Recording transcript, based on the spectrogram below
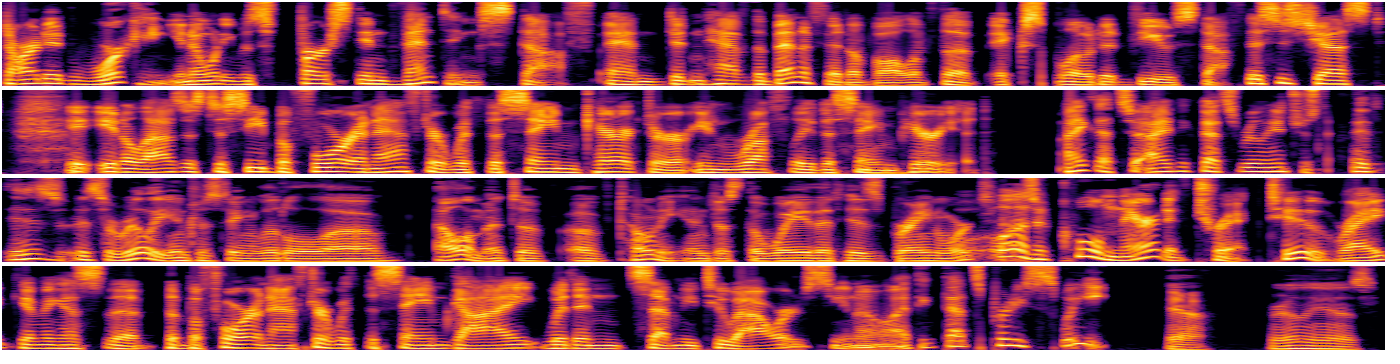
started working, you know, when he was first inventing stuff and didn't have the benefit of all of the exploded view stuff. This is just, it, it allows us to see before and after with the same character in roughly the same period. I think that's I think that's really interesting. It is. It's a really interesting little uh, element of, of Tony and just the way that his brain works. Well, it's a cool narrative trick too, right? Giving us the the before and after with the same guy within seventy two hours. You know, I think that's pretty sweet. Yeah, really is.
